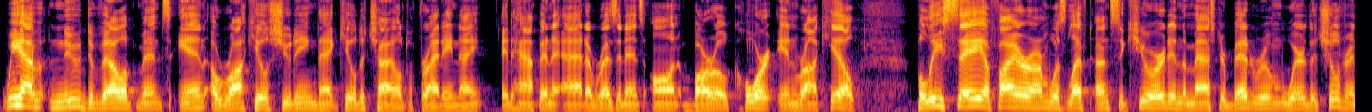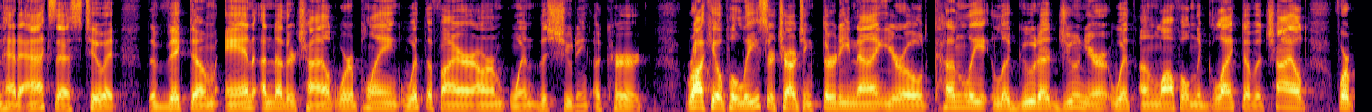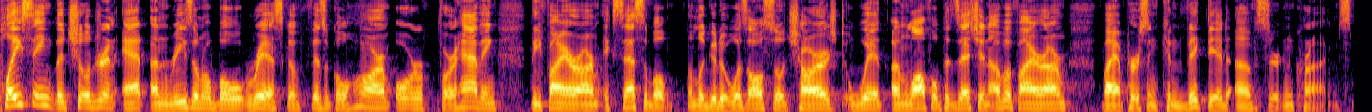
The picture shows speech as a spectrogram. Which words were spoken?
We have new developments in a Rock Hill shooting that killed a child Friday night. It happened at a residence on Barrow Court in Rock Hill. Police say a firearm was left unsecured in the master bedroom where the children had access to it. The victim and another child were playing with the firearm when the shooting occurred. Rock Hill police are charging 39-year-old Kunle Laguda Jr. with unlawful neglect of a child for placing the children at unreasonable risk of physical harm or for having the firearm accessible. Laguda was also charged with unlawful possession of a firearm by a person convicted of certain crimes.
